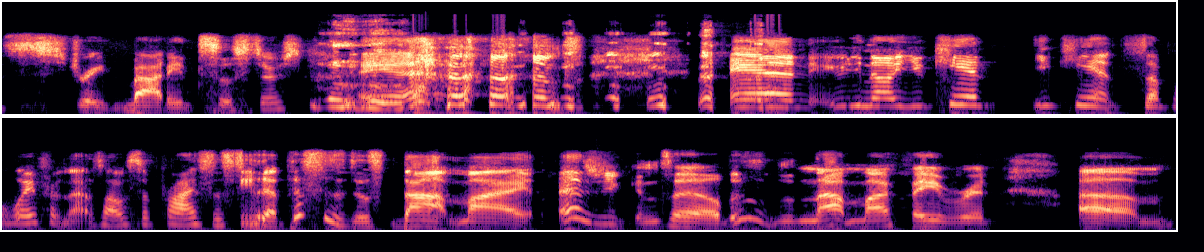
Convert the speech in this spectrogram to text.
straight-bodied sisters, and and you know you can't you can't step away from that. So I was surprised to see that. This is just not my, as you can tell, this is not my favorite um,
